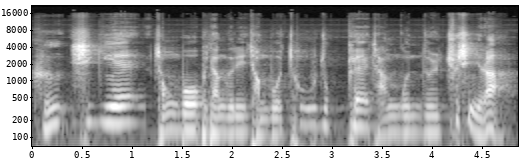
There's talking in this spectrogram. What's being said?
그 시기에 정보부장들이 전부 청주회 장군들 출신이라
